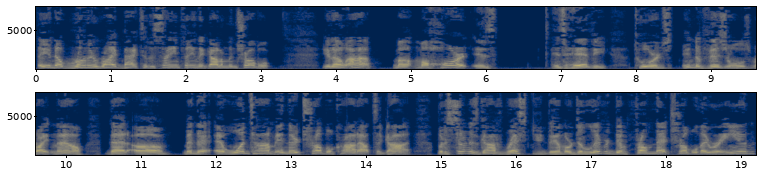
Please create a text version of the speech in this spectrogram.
they end up running right back to the same thing that got them in trouble. You know, I, my my heart is is heavy towards individuals right now that uh man that at one time in their trouble cried out to God. But as soon as God rescued them or delivered them from that trouble they were in,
